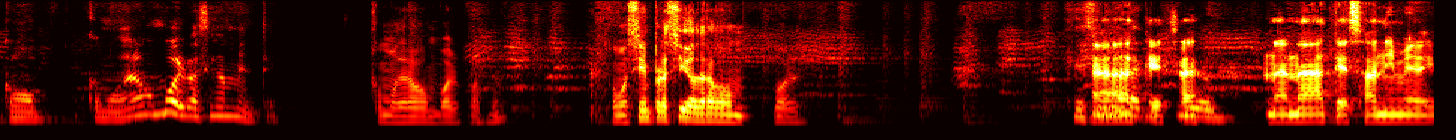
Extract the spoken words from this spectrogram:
Como, como Dragon Ball, básicamente. Como Dragon Ball, pues, ¿no? Como siempre ha sido Dragon Ball. Ah, que esa- Nada, nada que es anime de,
